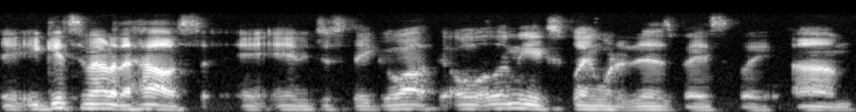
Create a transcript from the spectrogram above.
it gets them out of the house and, just they go out. Oh, let me explain what it is. Basically, um,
